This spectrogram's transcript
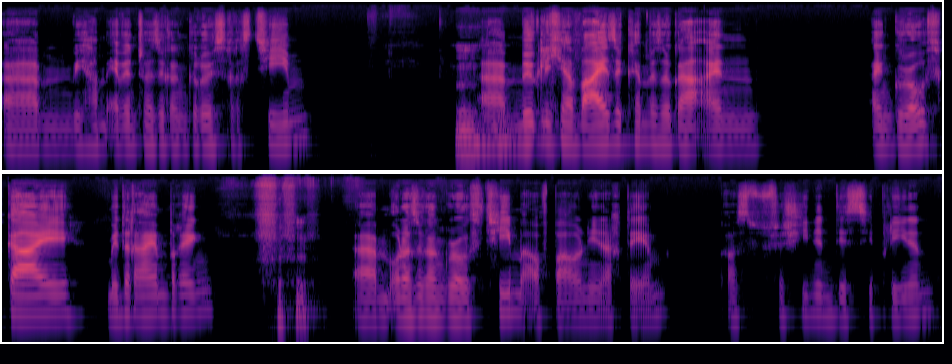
Ähm, wir haben eventuell sogar 'n größeres Team. Mhm. Ähm, möglicherweise können wir sogar einen einen Growth Guy mit reinbringen, ähm, oder sogar 'n Growth Team aufbauen, je nachdem, aus verschiedenen Disziplinen.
